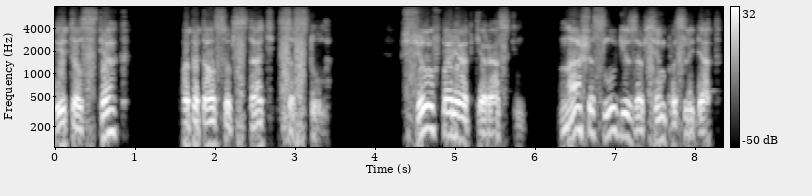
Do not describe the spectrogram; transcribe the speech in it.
И толстяк попытался встать со стула. — Все в порядке, Раскин. Наши слуги за всем проследят,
